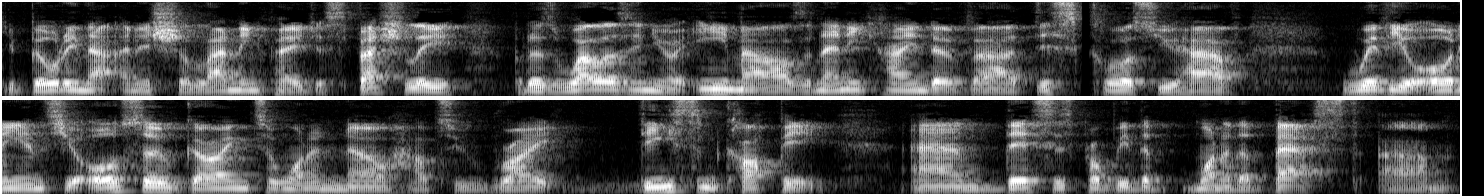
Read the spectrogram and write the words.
you're building that initial landing page especially, but as well as in your emails and any kind of uh, discourse you have with your audience, you're also going to want to know how to write decent copy. And this is probably the one of the best um,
